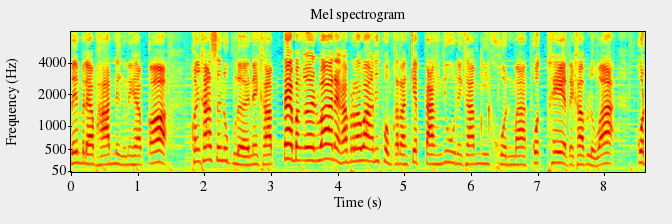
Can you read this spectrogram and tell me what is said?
เล่นไปแล้วพาร์ทหนึ่งนะครับก็ค่อนข้างสนุกเลยนะครับแต่บังเอิญว่านะครับระหว่างที่ผมกำลังเก็บตังค์อยู่นะครับมีคนมากดเทศนะครับหรือว่ากด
